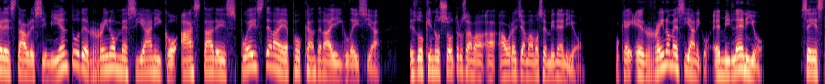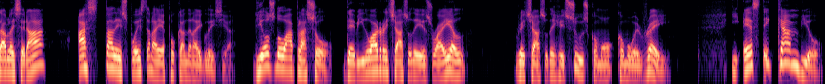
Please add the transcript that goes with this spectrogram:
el establecimiento del reino mesiánico hasta después de la época de la iglesia. Es lo que nosotros ahora llamamos el milenio. El reino mesiánico, el milenio, se establecerá hasta después de la época de la iglesia. Dios lo aplazó debido al rechazo de Israel, rechazo de Jesús como, como el rey. Y este cambio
